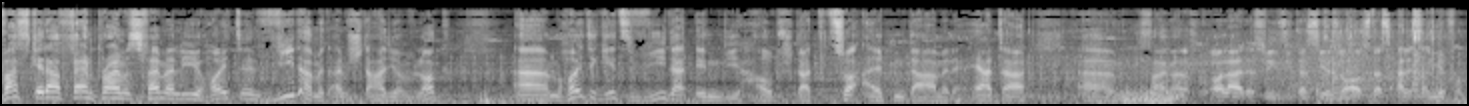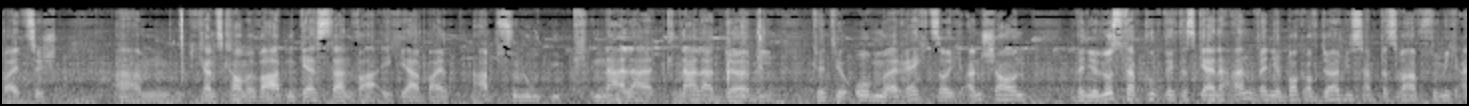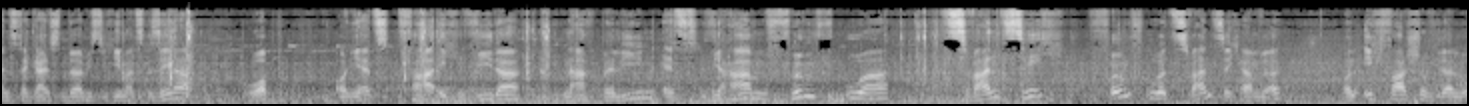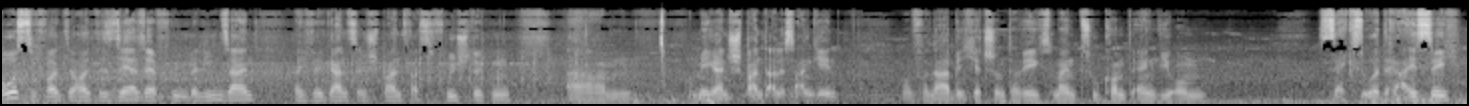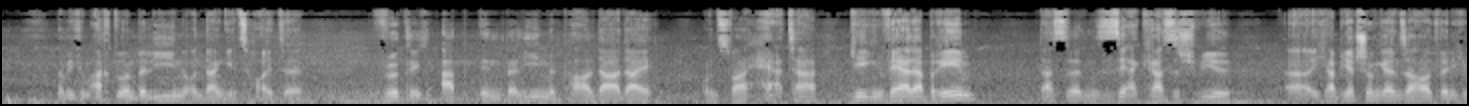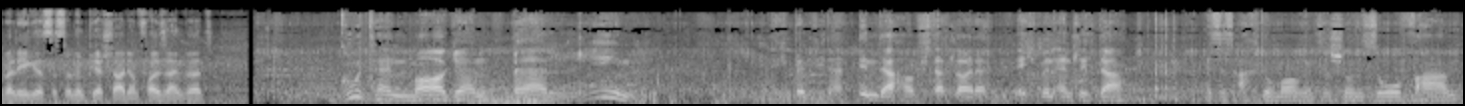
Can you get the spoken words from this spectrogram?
Was geht ab, Fan Primus Family? Heute wieder mit einem Stadion-Vlog. Ähm, heute geht es wieder in die Hauptstadt zur alten Dame, der Hertha. Ähm, ich fahre gerade auf dem Roller, deswegen sieht das hier so aus, dass alles an mir vorbeizischt. Ähm, ich kann es kaum erwarten. Gestern war ich ja beim absoluten Knaller, Knaller Derby. Könnt ihr oben rechts euch anschauen. Wenn ihr Lust habt, guckt euch das gerne an. Wenn ihr Bock auf Derbys habt, das war für mich eines der geilsten Derbys, die ich jemals gesehen habe. Und jetzt fahre ich wieder nach Berlin. Es, wir haben 5.20 Uhr. 5.20 Uhr haben wir. Und ich fahre schon wieder los. Ich wollte heute sehr, sehr früh in Berlin sein. Ich will ganz entspannt was frühstücken. Ähm, mega entspannt alles angehen. Und von daher bin ich jetzt schon unterwegs. Mein Zug kommt irgendwie um 6.30 Uhr. Dann bin ich um 8 Uhr in Berlin und dann geht es heute wirklich ab in Berlin mit Paul Dardai. Und zwar Hertha gegen Werder Bremen. Das wird ein sehr krasses Spiel. Äh, ich habe jetzt schon Gänsehaut, wenn ich überlege, dass das Olympiastadion voll sein wird. Guten Morgen, Berlin bin wieder in der Hauptstadt, Leute. Ich bin endlich da. Es ist 8 Uhr morgens, es ist schon so warm.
